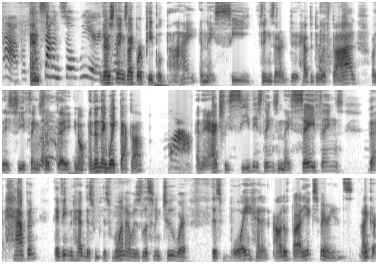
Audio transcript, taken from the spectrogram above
Yeah, but that sounds so weird. There's I'm like, things like where people die and they see things that are do, have to do with God, or they see things that they, you know, and then they wake back up Wow. and they actually see these things and they say things that happen. They've even had this this one I was listening to where this boy had an out of body experience, like, a,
